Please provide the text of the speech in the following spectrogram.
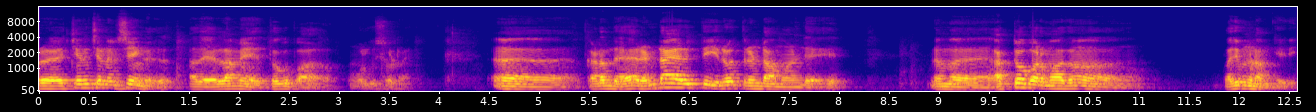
ஒரு சின்ன சின்ன விஷயங்கள். அது எல்லாமே தொகுப்பாக உங்களுக்கு சொல்கிறேன் கடந்த ரெண்டாயிரத்தி இருபத்தி ரெண்டாம் ஆண்டு நம்ம அக்டோபர் மாதம் பதிமூணாம் தேதி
